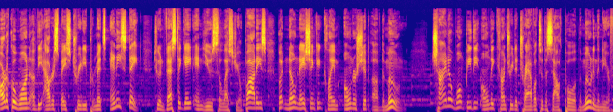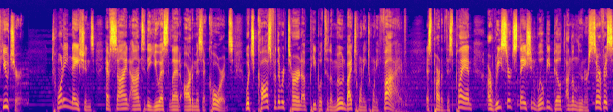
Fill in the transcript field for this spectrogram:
Article 1 of the Outer Space Treaty permits any state to investigate and use celestial bodies, but no nation can claim ownership of the moon. China won't be the only country to travel to the South Pole of the Moon in the near future. 20 nations have signed on to the US led Artemis Accords, which calls for the return of people to the moon by 2025. As part of this plan, a research station will be built on the lunar surface,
